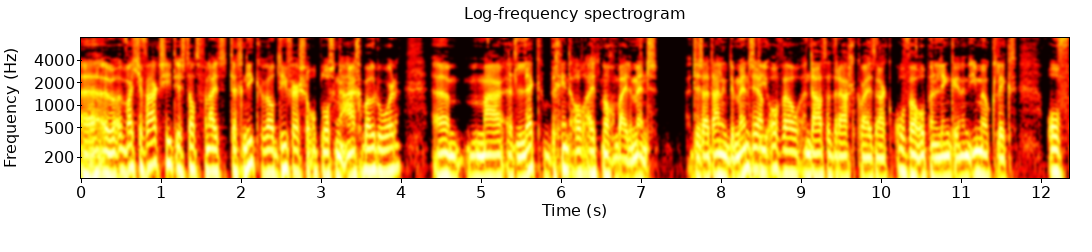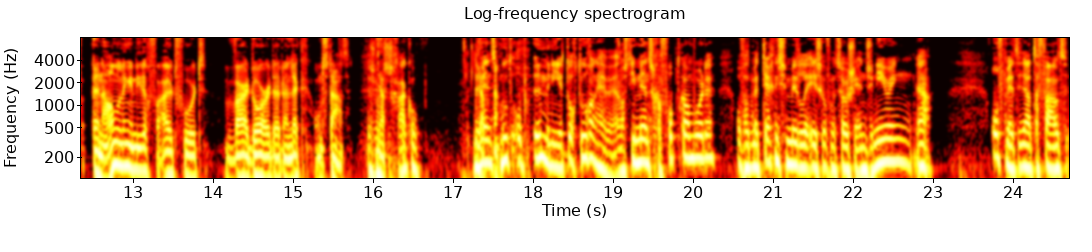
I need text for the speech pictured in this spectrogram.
Uh, wat je vaak ziet is dat vanuit de techniek wel diverse oplossingen aangeboden worden. Um, maar het lek begint altijd nog bij de mens. Het is uiteindelijk de mens ja. die ofwel een datadrager kwijtraakt, ofwel op een link in een e-mail klikt, of een handeling in ieder geval uitvoert, waardoor er een lek ontstaat. Dus een schakel. De ja. mens moet op een manier toch toegang hebben. En als die mens gefopt kan worden, of het met technische middelen is of met social engineering, ja. Of met inderdaad de fout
